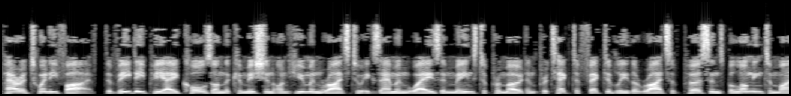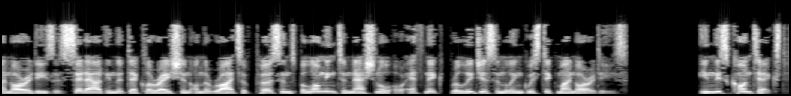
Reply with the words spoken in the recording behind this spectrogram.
Para 25, the VDPA calls on the Commission on Human Rights to examine ways and means to promote and protect effectively the rights of persons belonging to minorities as set out in the Declaration on the Rights of Persons Belonging to National or Ethnic, Religious and Linguistic Minorities. In this context,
